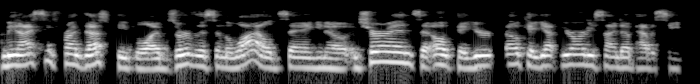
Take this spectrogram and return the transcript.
I mean, I see front desk people, I observe this in the wild saying, you know, insurance, okay, you're okay, yep, you're already signed up, have a seat.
